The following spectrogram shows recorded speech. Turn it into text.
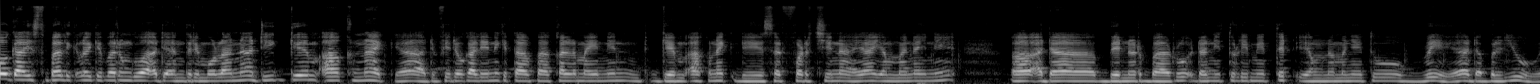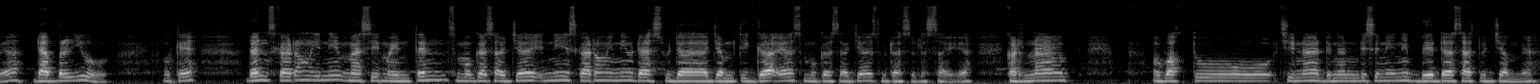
Halo guys, balik lagi bareng gua Ade Andri Maulana di game Arknight ya. Di video kali ini kita bakal mainin game Arknight di server Cina ya, yang mana ini uh, ada banner baru dan itu limited yang namanya itu W ya, W ya, W. Oke. Okay. Dan sekarang ini masih maintain, semoga saja ini sekarang ini udah sudah jam 3 ya, semoga saja sudah selesai ya. Karena waktu Cina dengan di sini ini beda satu jam ya.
